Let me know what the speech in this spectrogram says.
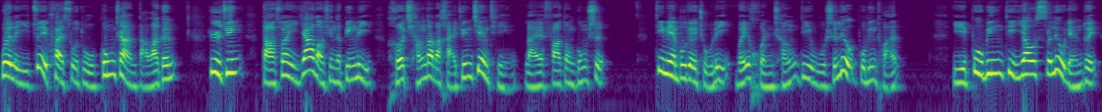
为了以最快速度攻占达拉根，日军打算以压倒性的兵力和强大的海军舰艇来发动攻势。地面部队主力为混成第五十六步兵团，以步兵第幺四六联队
